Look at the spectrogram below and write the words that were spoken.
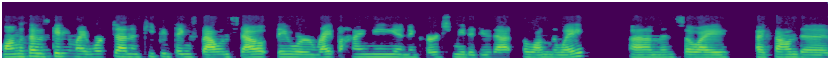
long as I was getting my work done and keeping things balanced out, they were right behind me and encouraged me to do that along the way. Um, and so I, I found a,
